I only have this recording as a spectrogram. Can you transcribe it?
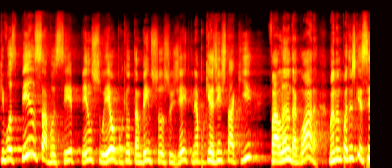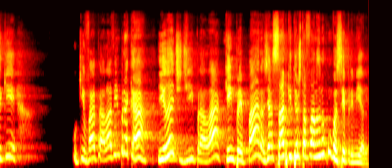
que você pensa você, penso eu, porque eu também sou sujeito, né? porque a gente está aqui falando agora, mas não podemos esquecer que o que vai para lá vem para cá. E antes de ir para lá, quem prepara já sabe que Deus está falando com você primeiro.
